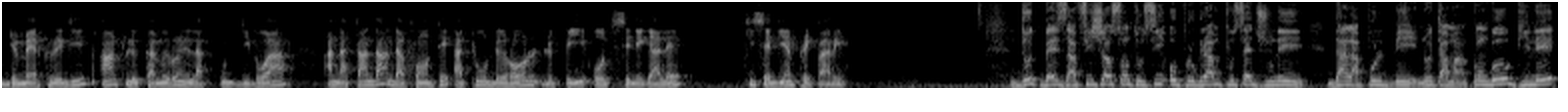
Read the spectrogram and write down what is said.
de mercredi entre le Cameroun et la Côte d'Ivoire, en attendant d'affronter à tour de rôle le pays hôte sénégalais qui s'est bien préparé. D'autres belles affiches sont aussi au programme pour cette journée dans la poule B, notamment Congo, Guinée,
